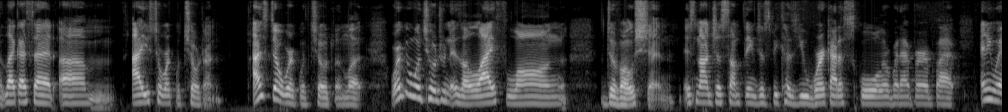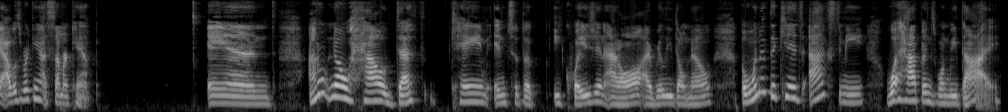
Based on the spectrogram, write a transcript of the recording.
like I said, um, I used to work with children. I still work with children. Look, working with children is a lifelong devotion. It's not just something just because you work at a school or whatever. But anyway, I was working at summer camp. And I don't know how death came into the equation at all. I really don't know. But one of the kids asked me, What happens when we die?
